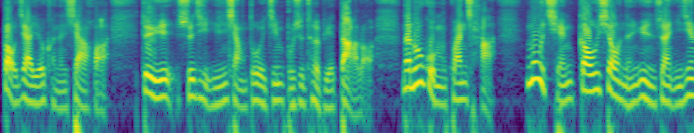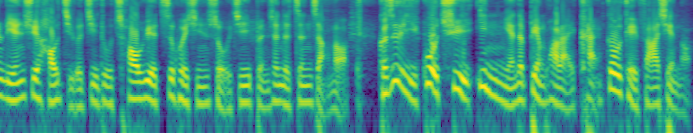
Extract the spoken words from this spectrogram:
报价有可能下滑，对于实体影响都已经不是特别大了。那如果我们观察，目前高效能运算已经连续好几个季度超越智慧型手机本身的增长了。可是以过去一年的变化来看，各位可以发现哦，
